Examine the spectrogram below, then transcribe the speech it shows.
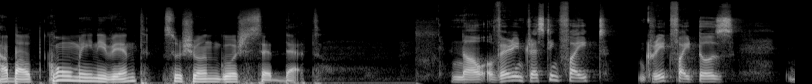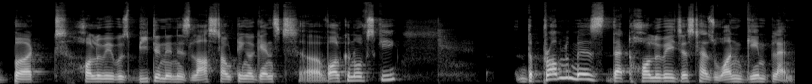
About co-main event, Sushan Ghosh said that. Now, a very interesting fight, great fighters, but Holloway was beaten in his last outing against uh, Volkanovski. The problem is that Holloway just has one game plan,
